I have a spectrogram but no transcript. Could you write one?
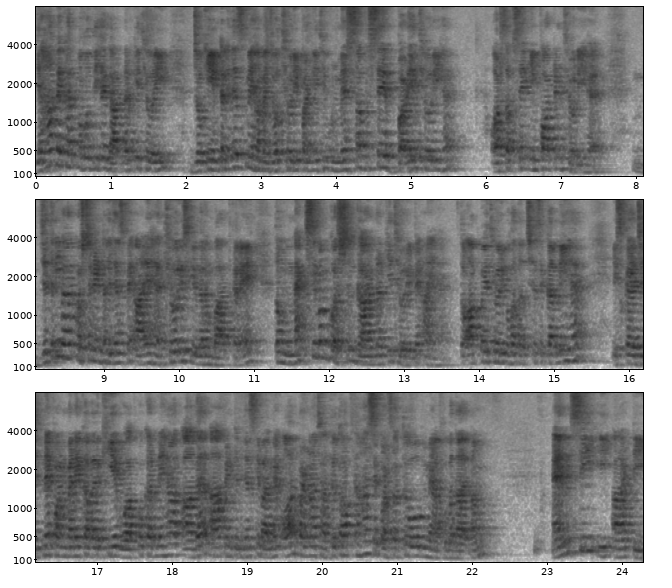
यहाँ पे खत्म होती है गार्डनर की थ्योरी जो कि इंटेलिजेंस में हमें जो थ्योरी पढ़नी थी, उनमें सबसे बड़ी थ्योरी है, और सबसे इंपॉर्टेंट थ्योरी है। जितनी बार क्वेश्चन इंटेलिजेंस पे आए हैं थ्योरीज की अगर हम बात करें तो मैक्सिमम क्वेश्चन गार्डनर की थ्योरी पे आए हैं। तो आपको ये थ्योरी बहुत अच्छे से करनी है। इसका जितने पॉइंट मैंने कवर किए, वो आपको करने हैं। और अगर आप इंटेलिजेंस के बारे में और पढ़ना चाहते हो तो आप कहाँ से पढ़ सकते हो, वो भी मैं आपको बता देता हूँ। NCERT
